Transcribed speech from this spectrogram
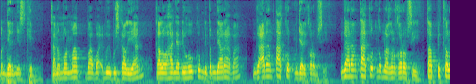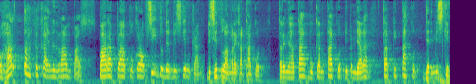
menjadi miskin. Karena mohon maaf Bapak Ibu Ibu sekalian, kalau hanya dihukum di penjara Pak, nggak ada yang takut menjadi korupsi. Nggak ada yang takut untuk melakukan korupsi. Tapi kalau harta kekayaan dirampas, para pelaku korupsi itu dimiskinkan, di situlah mereka takut. Ternyata bukan takut di penjara, tapi takut jadi miskin.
